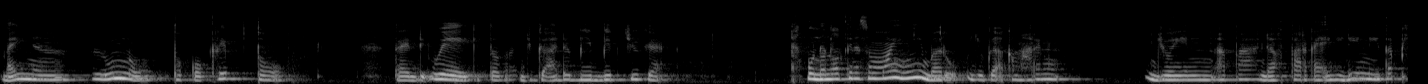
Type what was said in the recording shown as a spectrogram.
Binance, Luno, toko kripto, Tradeway gitu juga ada Bibit juga. Aku downloadin semua ini baru juga kemarin join apa daftar kayak gini ini tapi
